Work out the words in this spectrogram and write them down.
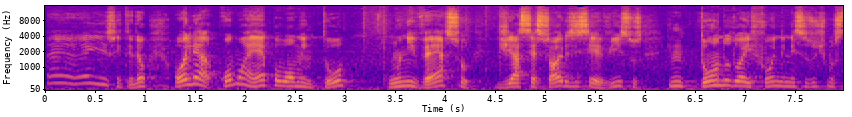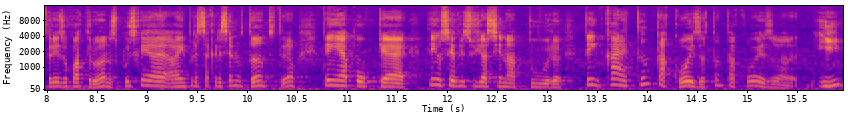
É, é isso, entendeu? Olha como a Apple aumentou um universo de acessórios e serviços em torno do iPhone nesses últimos 3 ou 4 anos. Por isso que a empresa está crescendo tanto, entendeu? Tem Apple Care, tem o serviço de assinatura, tem, cara, é tanta coisa, tanta coisa. E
